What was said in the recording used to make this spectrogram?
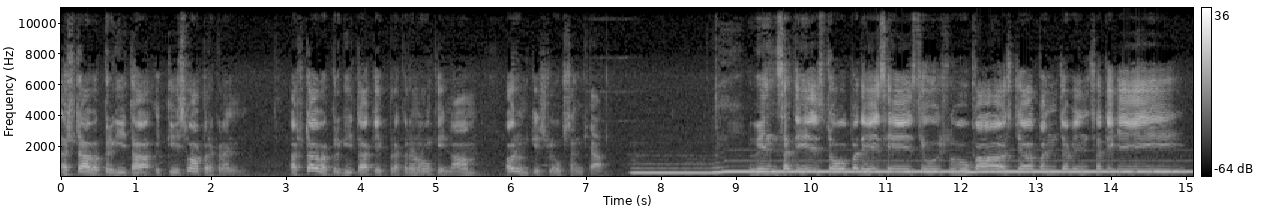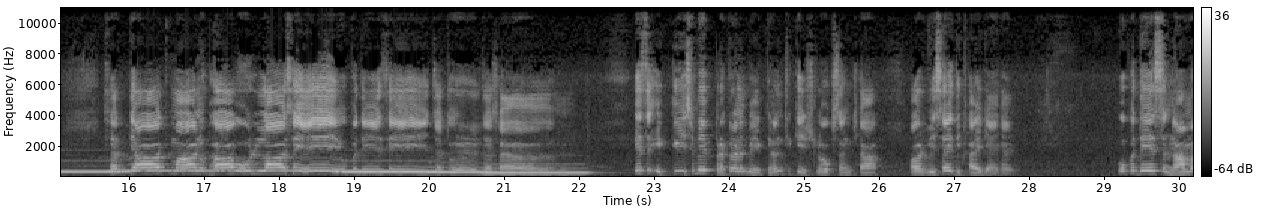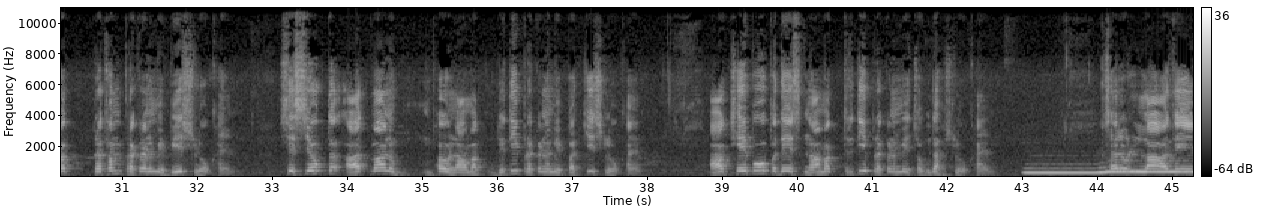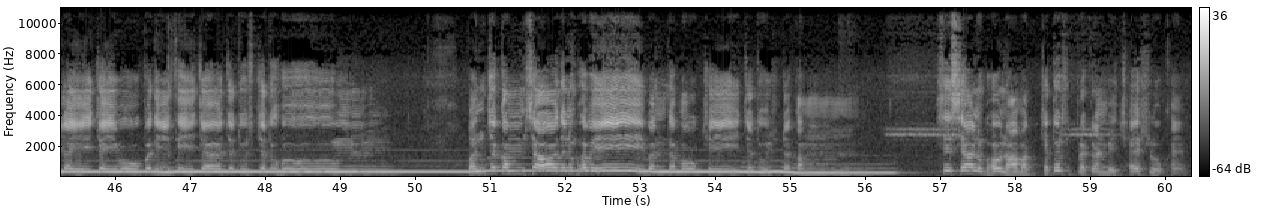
अष्टावक्र गीता इक्कीसवां प्रकरण। अष्टावक्र गीता के प्रकरणों के नाम और उनकी श्लोक संख्या। विंशतिश्चोपदेशेषु श्लोकाश्च पंचविंशतिः। सत्यात्मानुभावोल्लासे उपदेशे चतुर्दश। इस इक्कीसवें प्रकरण में ग्रंथ की श्लोक संख्या और विषय दिखाए गए हैं। उपदेश नामक प्रथम प्रकरण में बीस श्लोक हैं। शिष्योक्त आत्मानुभव नामक द्वितीय प्रकरण में पच्चीस श्लोक हैं। आक्षेपोपदेश नामक तृतीय प्रकरण में चौदह श्लोक हैं। सरुल्लासे लये चैवोपदेशे चतुश्चतुः। बंधमोक्षे चतुष्टकम्। शिष्यानुभव नामक चतुर्थ प्रकरण में छह श्लोक हैं।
